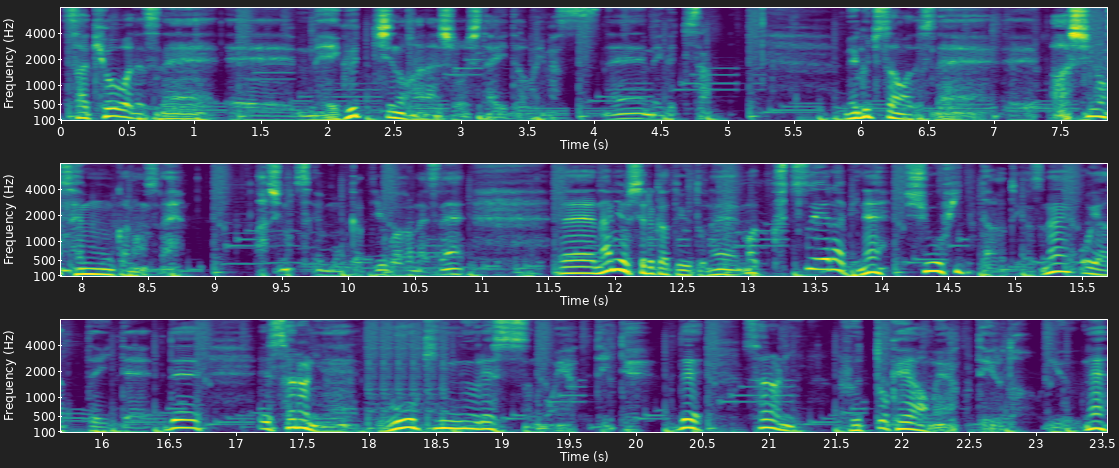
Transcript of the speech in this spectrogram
さあ今日はですね、えー、めぐっちの話をしたいと思いますね。めぐっちさん。めぐっちさんはですね、えー、足の専門家なんですね。足の専門家ってよくわかんないですね、えー、何をしてるかというとね、まあ、靴選びねシューフィッターというやつねをやっていて。でえさらにねウォーキングレッスンもやっていてでさらにフットケアもやっているというね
